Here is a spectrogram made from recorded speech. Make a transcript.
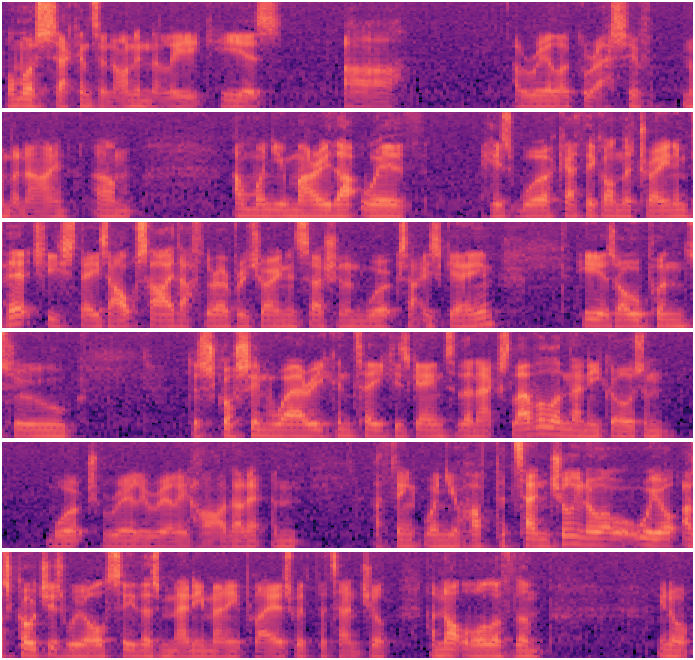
almost second to none in the league. He is uh, a real aggressive number nine. Um, and when you marry that with his work ethic on the training pitch, he stays outside after every training session and works at his game. He is open to discussing where he can take his game to the next level, and then he goes and works really, really hard at it. And I think when you have potential, you know, we as coaches we all see there's many, many players with potential, and not all of them, you know,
